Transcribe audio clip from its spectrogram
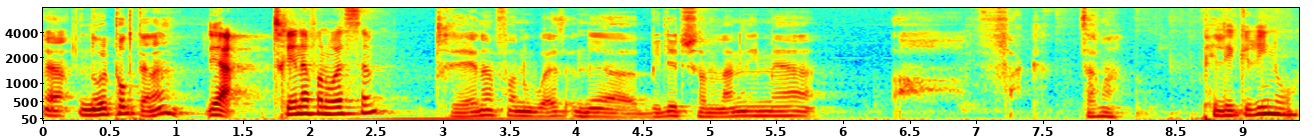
Ja, null Punkte, ne? Ja. Trainer von West Ham? Trainer von West, ne, Bilic schon lange nicht mehr. Oh, fuck. Sag mal. Pellegrino.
